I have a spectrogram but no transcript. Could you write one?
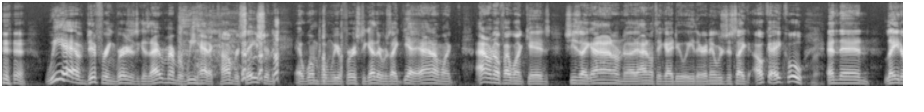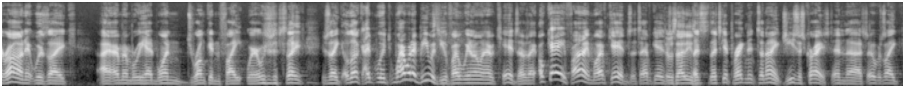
we have differing versions because I remember we had a conversation at one point when we were first together. It was like, yeah, I don't want, I don't know if I want kids. She's like, I don't know, I don't think I do either. And it was just like, okay, cool. Right. And then later on, it was like. I remember we had one drunken fight where it was just like it was like, look, I why would I be with you if I we don't have kids? I was like, okay, fine, we'll have kids. Let's have kids. It was that easy. Let's let's get pregnant tonight. Jesus Christ! And uh, so it was like,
